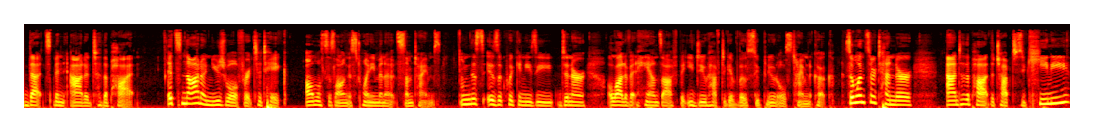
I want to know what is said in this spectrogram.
that's been added to the pot. It's not unusual for it to take almost as long as 20 minutes sometimes. And this is a quick and easy dinner, a lot of it hands off, but you do have to give those soup noodles time to cook. So once they're tender, add to the pot the chopped zucchini,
